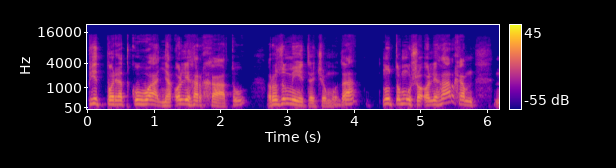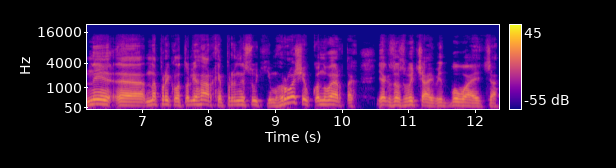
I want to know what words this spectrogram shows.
підпорядкування олігархату. Розумієте чому? Да? Ну, тому що олігархам не, е, наприклад, олігархи принесуть їм гроші в конвертах, як зазвичай відбувається.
